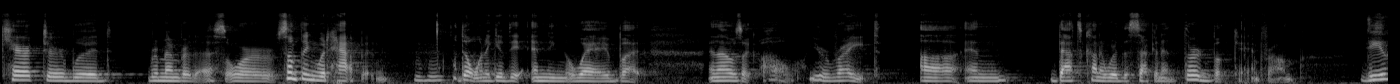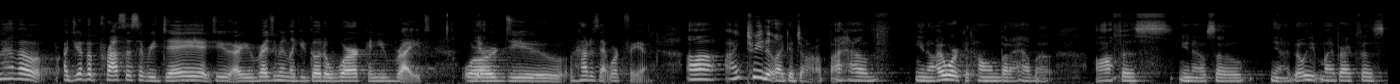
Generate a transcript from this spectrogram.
character would remember this or something would happen. I don't want to give the ending away, but, and I was like, oh, you're right. Uh, and that's kind of where the second and third book came from. Do you have a do you have a process every day? Do you, are you regimented like you go to work and you write, or do you? How does that work for you? Uh, I treat it like a job. I have, you know, I work at home, but I have a office, you know, so, you know, go eat my breakfast,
